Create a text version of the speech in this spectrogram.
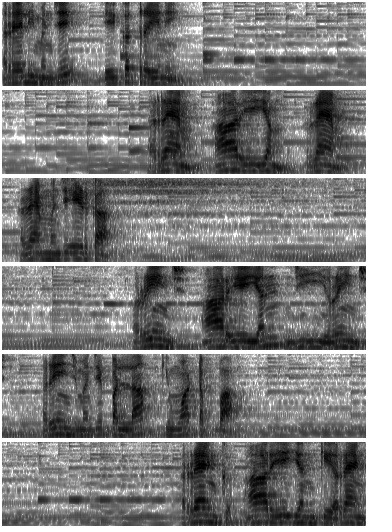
Rally म्हणजे एकत्र येणे। Ram R A M ram. Ram म्हणजे एडका। Range R A N G E range. Range म्हणजे पल्ला किंवा टप्पा। Rank R A N K rank.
